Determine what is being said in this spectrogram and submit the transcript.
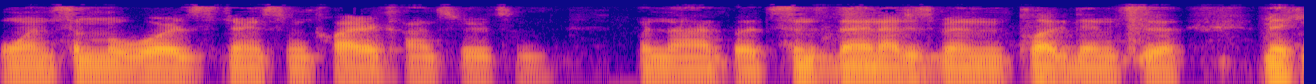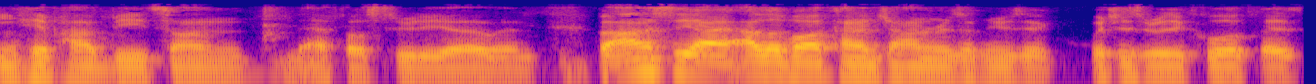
won some awards during some choir concerts and whatnot. But since then, I've just been plugged into making hip hop beats on the FL Studio. And but honestly, I, I love all kind of genres of music, which is really cool because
